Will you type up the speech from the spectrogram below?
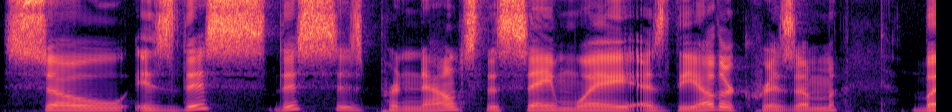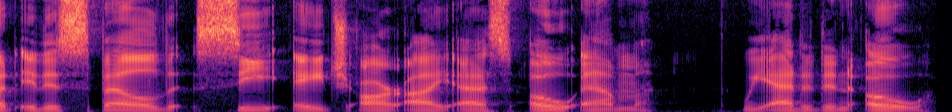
So is this this is pronounced the same way as the other chrism, but it is spelled C H R I S O M. We added an O.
